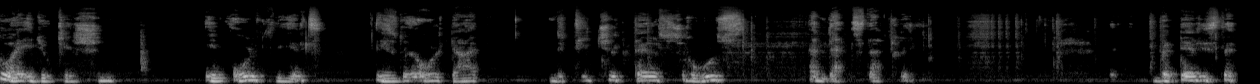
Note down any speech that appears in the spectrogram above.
Our education in all fields is the old type. The teacher tells rules, and that's that way. But there is the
